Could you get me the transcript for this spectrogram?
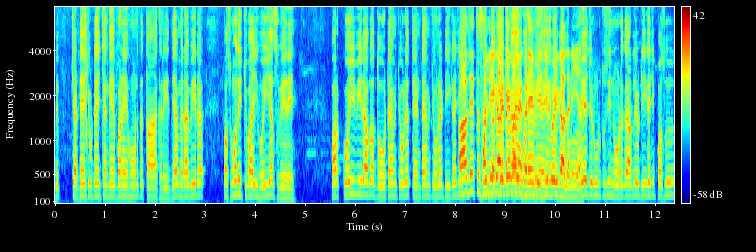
ਵੀ ਚੱਡੇ ਚੁੱਡੇ ਚੰਗੇ ਬਣੇ ਹੋਣ ਤੇ ਤਾਂ ਖਰੀਦਿਆ। ਮੇਰਾ ਵੀਰ ਪਸ਼ੂਆਂ ਦੀ ਚਵਾਈ ਹੋਈ ਆ ਸਵੇਰੇ। ਪਰ ਕੋਈ ਵੀਰ ਆਪਦਾ ਦੋ ਟਾਈਮ ਚੋਲੇ ਤਿੰਨ ਟਾਈਮ ਚੋਲੇ ਠੀਕ ਆ ਜੀ? ਆਪਦੀ ਤਸੱਲੀ ਕਰਕੇ ਭਾਵੇਂ ਖੜੇ ਵੀਰ ਜੀ ਕੋਈ। ਗੱਲ ਨਹੀਂ ਆ। ਇਹ ਜਰੂਰ ਤੁਸੀਂ ਨੋਟ ਕਰ ਲਿਓ ਠੀਕ ਆ ਜੀ? ਪਸ਼ੂ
